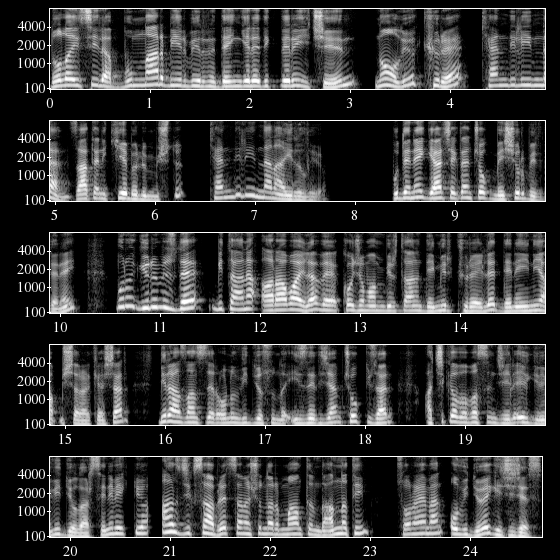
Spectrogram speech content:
Dolayısıyla bunlar birbirini dengeledikleri için ne oluyor? Küre kendiliğinden zaten ikiye bölünmüştü. Kendiliğinden ayrılıyor. Bu deney gerçekten çok meşhur bir deney. Bunu günümüzde bir tane arabayla ve kocaman bir tane demir küreyle deneyini yapmışlar arkadaşlar. Birazdan sizlere onun videosunu da izleteceğim. Çok güzel açık hava basıncı ile ilgili videolar seni bekliyor. Azıcık sabret sana şunların mantığını da anlatayım. Sonra hemen o videoya geçeceğiz.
